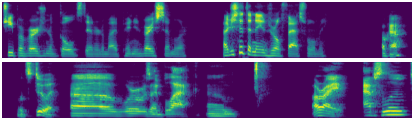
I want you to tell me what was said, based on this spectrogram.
cheaper version of gold standard in my opinion. Very similar. I just hit the names real fast for me. Okay, let's do it. Uh, where was I? Black. Um, all right, absolute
